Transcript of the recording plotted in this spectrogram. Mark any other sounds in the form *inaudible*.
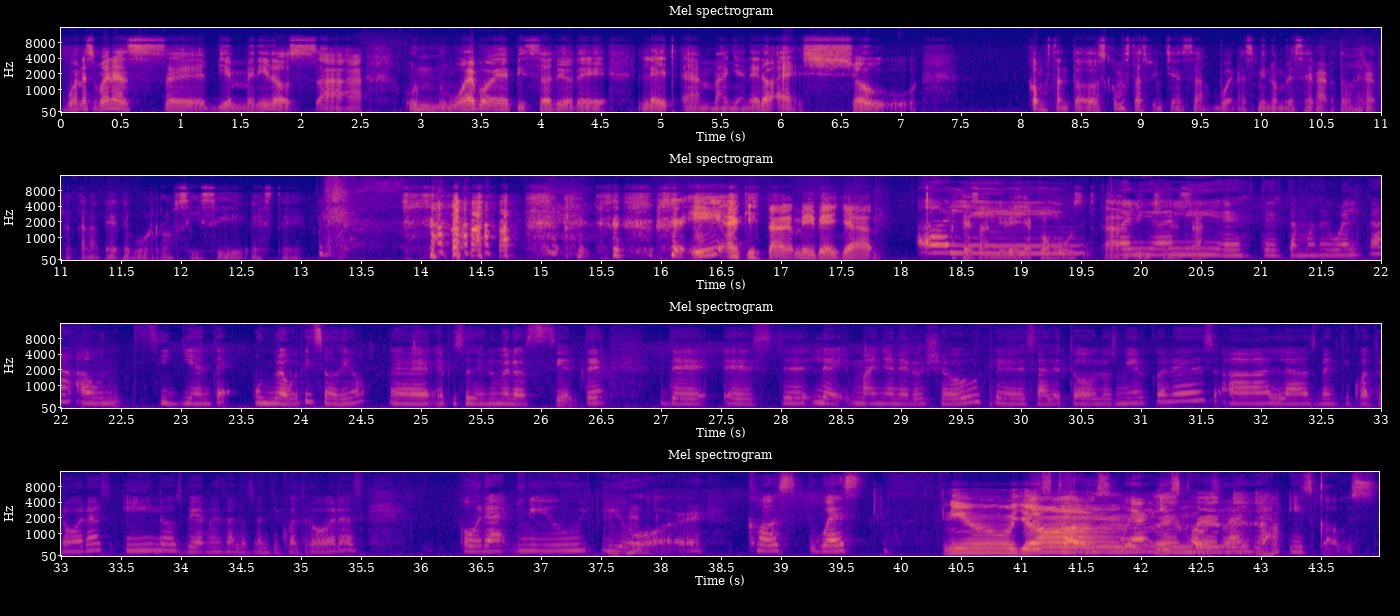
buenas, buenas, eh, bienvenidos a un nuevo episodio de Late eh, Mañanero eh, Show. ¿Cómo están todos? ¿Cómo estás, Vincenza? Buenas, mi nombre es Gerardo, Gerardo Calabé de Burro. Sí, sí, este. *laughs* y aquí está mi bella. Oli, mi bella co-host, ah, Vincenza. Oli, este, estamos de vuelta a un siguiente, un nuevo episodio, eh, episodio número 7 de este Le- Mañanero Show que sale todos los miércoles a las 24 horas y los viernes a las 24 horas, hora New York, Coast West, New East York. Coast, we are East Coast, right? Yeah. East Coast.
